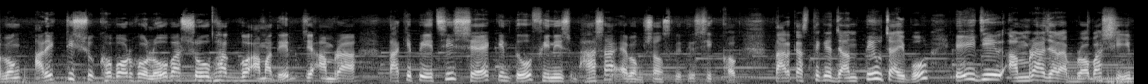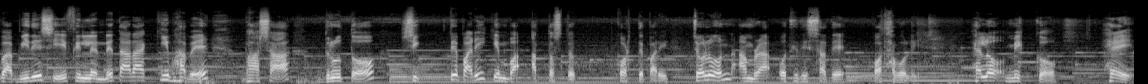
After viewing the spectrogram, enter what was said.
এবং আরেকটি সুখবর হলো বা সৌভাগ্য আমাদের যে আমরা তাকে পেয়েছি সে কিন্তু ফিনিশ ভাষা এবং সংস্কৃতির শিক্ষক। তার কাছ থেকে জানতেও চাইব, এই যে আমরা যারা প্রবাসী বা বিদেশি ফিনল্যান্ডে, তারা কীভাবে ভাষা দ্রুত শিখতে পারি কিংবা আত্মস্থ করতে পারি? চলুন আমরা অতিথির সাথে কথা বলি। Hello Mikko. Hei,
